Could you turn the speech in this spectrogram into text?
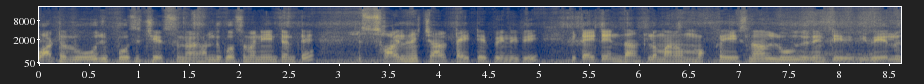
వాటర్ రోజు పోసి చేస్తున్నాను. అందుకోసం అని ఏంటంటే సాయిల్ అనేది చాలా టైట్ అయిపోయింది ఇది. ఈ టైట్ అయిన దాంట్లో మనం మొక్క వేసినా లూజ్ ఇదేంటి? వేలు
